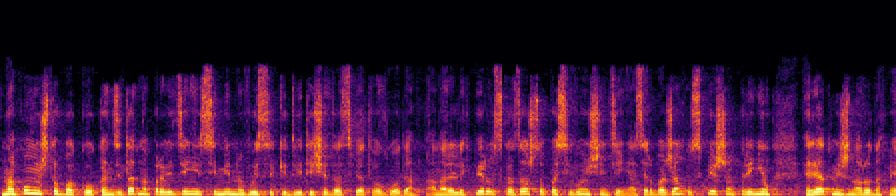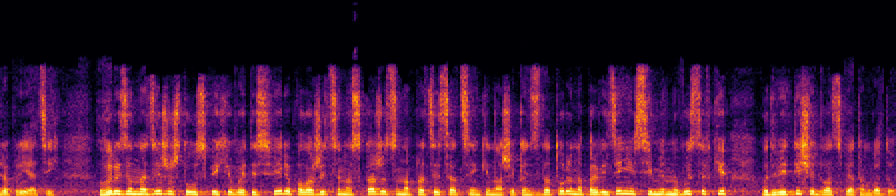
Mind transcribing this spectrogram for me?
Напомню, что Баку, кандидат на проведение Всемирной выставки 2025 года, Анар Аликперов сказал, что по сегодняшний день Азербайджан успешно принял ряд международных мероприятий. Выразил надежду, что успехи в этой сфере положительно скажутся на процессе оценки нашей кандидатуры на проведение Всемирной выставки в 2025 году.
